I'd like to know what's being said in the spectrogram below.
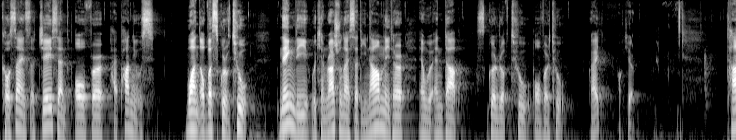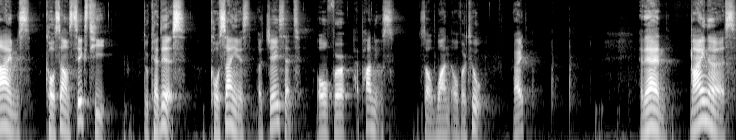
Cosine is adjacent over hypotenuse, 1 over square root of 2. Namely, we can rationalize the denominator and we'll end up square root of 2 over 2, right? Here. Times cosine of 60. Look at this. Cosine is adjacent over hypotenuse, so 1 over 2, right? And then minus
